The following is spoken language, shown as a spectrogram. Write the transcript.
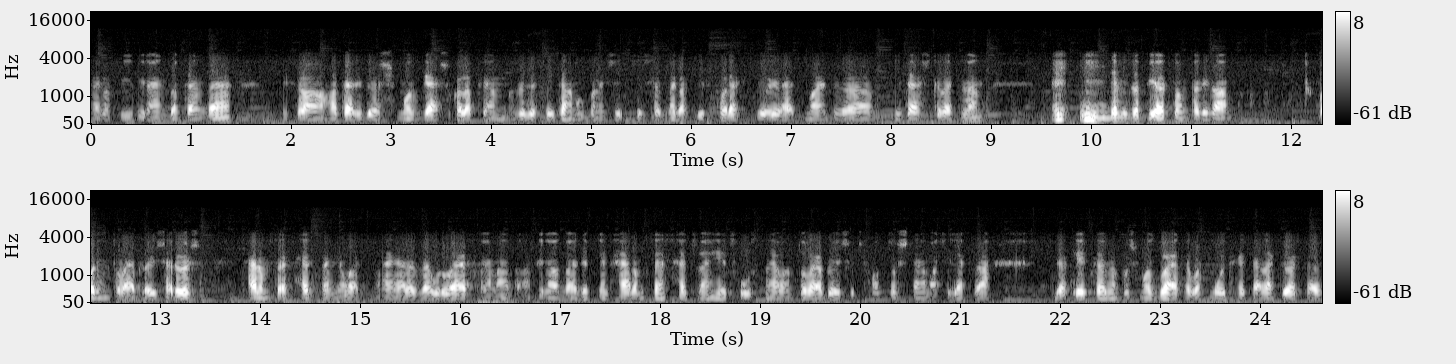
negatív irányba tendel, és a határidős mozgások alapján az Egyesült Államokban is egy kisebb negatív korrekció jöhet majd nyitást követően. Devizapiacon pedig a forint továbbra is erős, 378-nál jár az euró árfolyamában a pillanatban, egyébként 377-20-nál van továbbra is egy fontos támasz, illetve ugye a 200 napos mozgó átlagot múlt héten letört, az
